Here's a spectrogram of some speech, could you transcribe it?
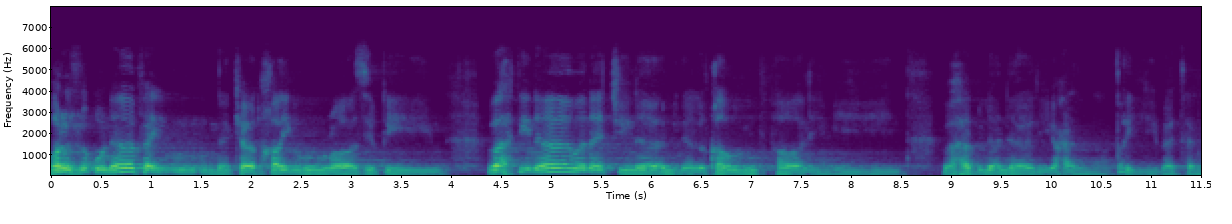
وارزقنا فإنك خير الرازقين. واهدنا ونجنا من القوم الظالمين. وهب لنا ريحا طيبة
